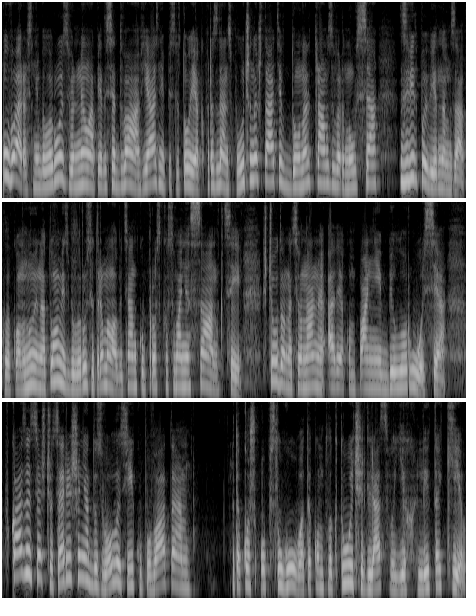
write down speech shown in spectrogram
У вересні Білорусь звільнила 52 в'язнів після того, як президент Сполучених Штатів Дональд Трамп звернувся з відповідним закликом. Ну і натомість Білорусь отримала обіцянку про скасування санкцій щодо національної авіакомпанії Білорусі. Вказується, що це рішення дозволить їй купувати. Також обслуговувати комплектуючі для своїх літаків.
